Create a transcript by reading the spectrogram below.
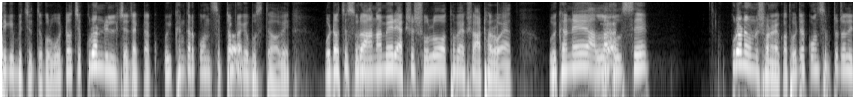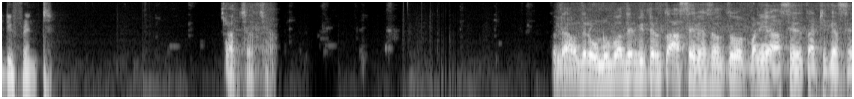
থেকে বিচ্যুত করবে। ওটা হচ্ছে কোরআন রিলেটেড একটা ওইখানকার কনসেপ্ট। আপনাকে বুঝতে হবে। ওটা হচ্ছে সূরা আনামের একশো ষোলো অথবা একশো আঠারো আয়াত। ওইখানে আল্লাহ হ্যাঁ। বলছে কোরআনের অনুসরণের কথা ওইটার কনসেপ্ট টোটালি ডিফারেন্ট আচ্ছা আচ্ছা। আমাদের অনুবাদের ভিতরে তো আছে ভেজাল তো মানে আছে তা ঠিক আছে।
